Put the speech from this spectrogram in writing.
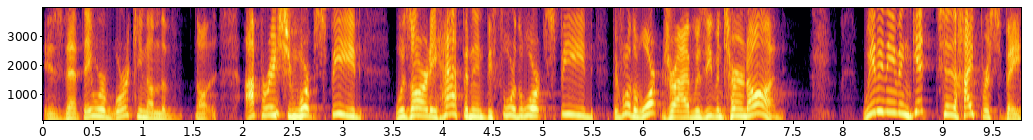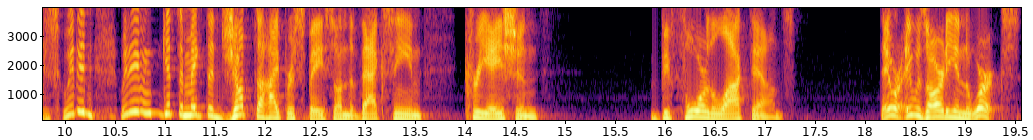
is that they were working on the uh, Operation Warp Speed was already happening before the warp speed, before the warp drive was even turned on. We didn't even get to hyperspace. We didn't we didn't even get to make the jump to hyperspace on the vaccine creation before the lockdowns. They were it was already in the works.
